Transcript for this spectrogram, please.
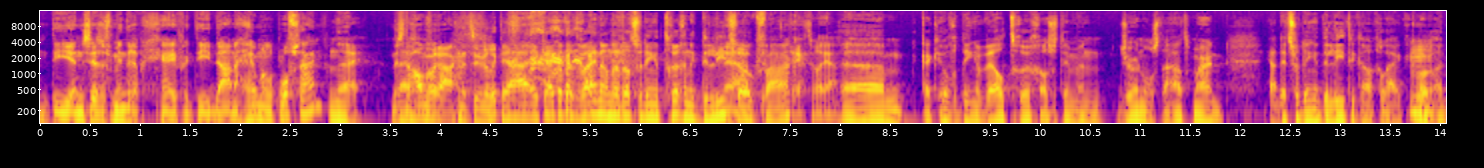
die een 6 of minder heb gegeven, die daarna helemaal op plof zijn? Nee. Dus Nee. de hamvraag natuurlijk. Ja, ik kijk altijd weinig naar dat soort dingen terug en ik delete ze ook vaak. Terecht wel, ja. Ehm, ik kijk heel veel dingen wel terug als het in mijn journal staat. Maar ja, dit soort dingen delete ik dan gelijk. Mm. Ik heb wel-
